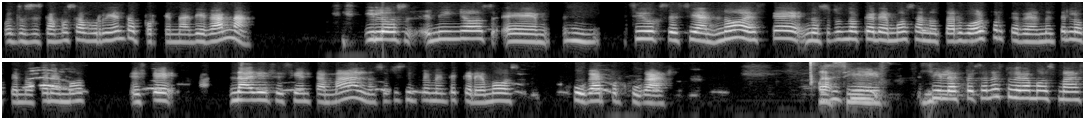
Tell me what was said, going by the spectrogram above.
pues nos estamos aburriendo porque nadie gana. Y los niños Sioux decían, no, es que nosotros no queremos anotar gol porque realmente lo que no queremos es que nadie se sienta mal, nosotros simplemente queremos jugar por jugar. Así es. Si las personas tuviéramos más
